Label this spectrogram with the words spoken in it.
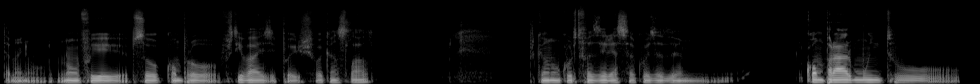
também não, não fui a pessoa que comprou festivais e depois foi cancelado. Porque eu não curto fazer essa coisa de comprar muito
